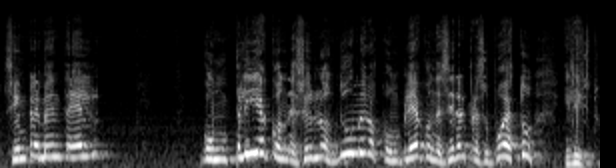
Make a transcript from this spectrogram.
simplemente él cumplía con decir los números, cumplía con decir el presupuesto y listo.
